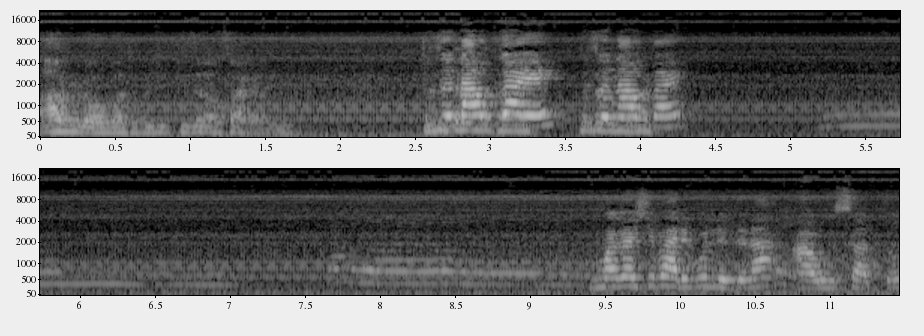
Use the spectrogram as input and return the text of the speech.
आरू राव माझं म्हणजे तिचं नाव सांगा लागली तुझं नाव काय आहे? तुझं नाव काय? मगाशी भारी बोलले होते ना आऊ सातो.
